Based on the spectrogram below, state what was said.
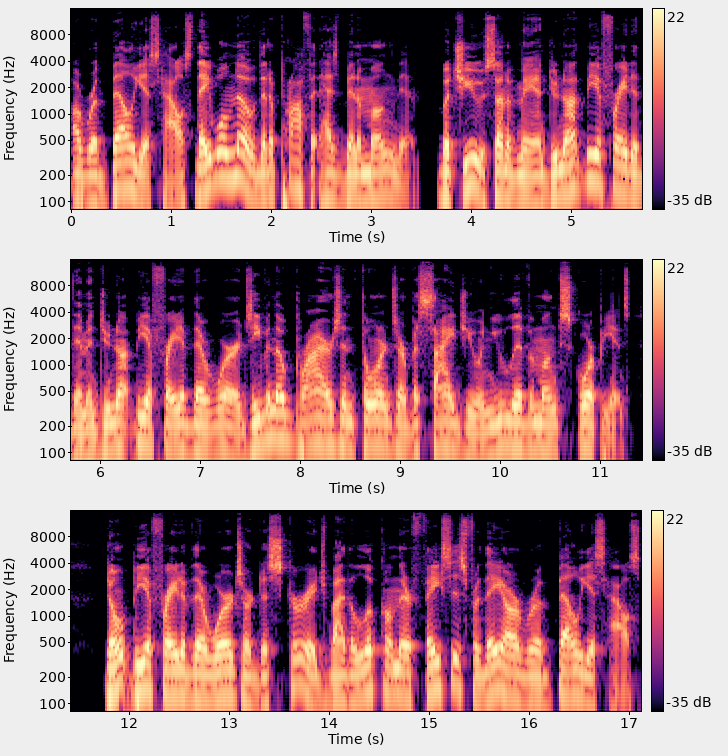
a rebellious house, they will know that a prophet has been among them. But you, son of man, do not be afraid of them and do not be afraid of their words, even though briars and thorns are beside you and you live among scorpions. Don't be afraid of their words or discouraged by the look on their faces, for they are a rebellious house.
